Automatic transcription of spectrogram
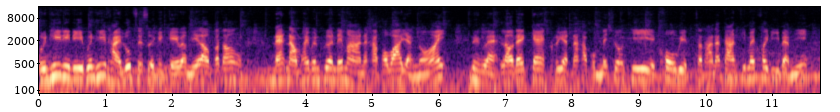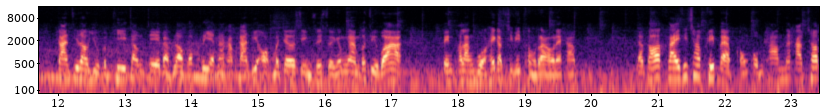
พื้นที่ดีๆ พื้นที่ถ่ายรูปสวยๆเก๋ๆแบบนี้เราก็ต้องแนะนำให้เพื่อนๆได้มานะครับ เพราะว่าอย่างน้อย หนึ่งแหละ เราได้แก้เครียดนะครับผมในช่วงที่โควิด สถานการณ์ที่ไม่ค่อยดีแบบนี้ การที่เราอยู่กับที่จำเจแบบเราก็เครียดนะครับ การที่ออกมาเจอสิ่งสวยๆงามๆก็ถือว่าเป็นพลังบวกให้กับชีวิตของเรานะครับ แล้วก็ใครที่ชอบคลิปแบบของผมทำนะครับ ชอบ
